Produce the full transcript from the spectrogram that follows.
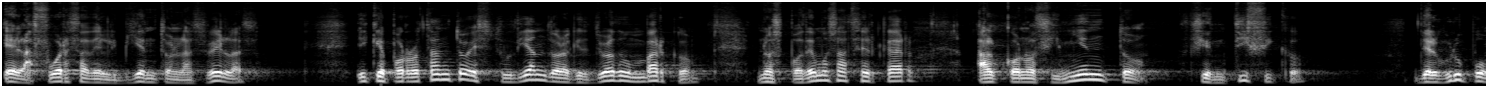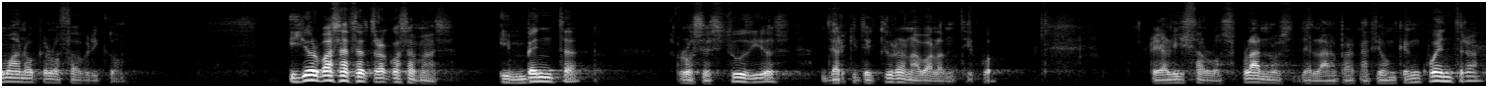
la fuerza del viento en las velas, y que por lo tanto, estudiando la arquitectura de un barco, nos podemos acercar al conocimiento científico del grupo humano que lo fabricó. Y yo vas a hacer otra cosa más, inventa los estudios de arquitectura naval antigua. Realiza los planos de la embarcación que encuentra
